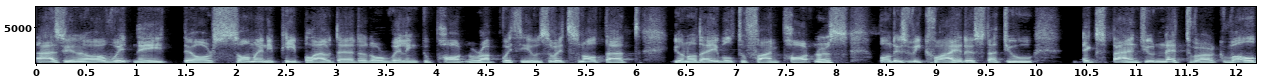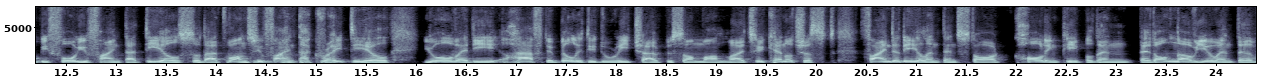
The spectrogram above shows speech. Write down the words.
as you know, Whitney, there are so many people out there that are willing to partner up with you. So it's not that you're not able to find partners. What is required is that you expand your network well before you find that deal so that once you mm-hmm. find that great deal you already have the ability to reach out to someone right so you cannot just find a deal and then start calling people then they don't know you and they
